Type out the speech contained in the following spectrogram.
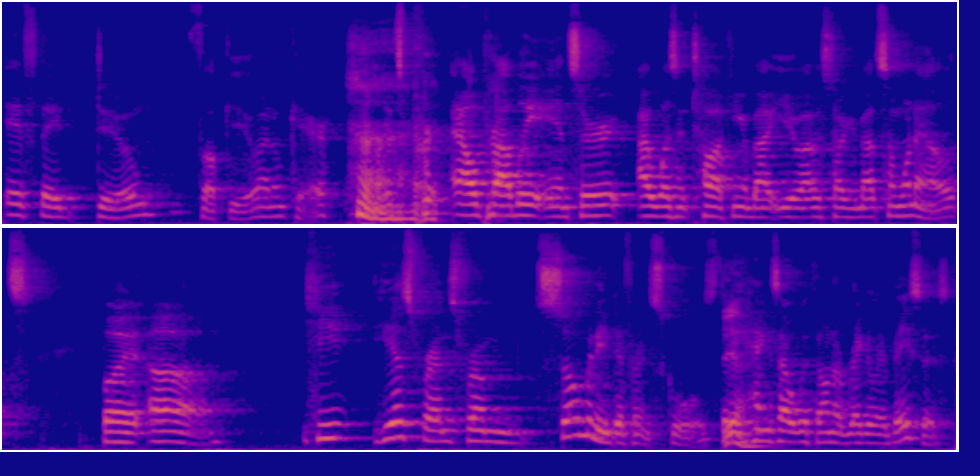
if they do, fuck you. I don't care. it's pr- I'll probably answer. I wasn't talking about you. I was talking about someone else. But uh, he he has friends from so many different schools that Yeah. he hangs out with on a regular basis,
